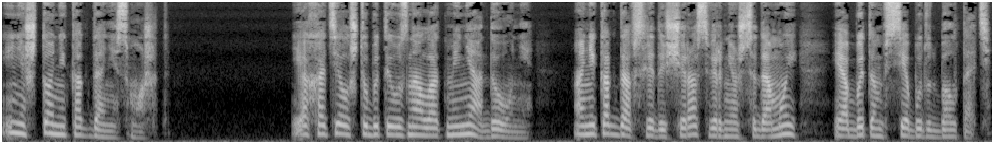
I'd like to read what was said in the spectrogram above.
И ничто никогда не сможет. Я хотел, чтобы ты узнала от меня, Доуни, а не когда в следующий раз вернешься домой, и об этом все будут болтать.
